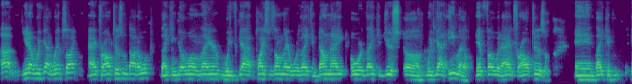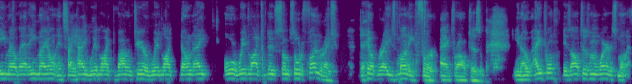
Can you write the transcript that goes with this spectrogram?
Uh, you know, we've got a website, agforautism.org. They can go on there. We've got places on there where they can donate, or they could just, uh, we've got an email, info at agforautism and they could email that email and say, hey, we'd like to volunteer, or we'd like to donate, or we'd like to do some sort of fundraiser to help raise money for Ag for Autism. You know, April is Autism Awareness Month.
